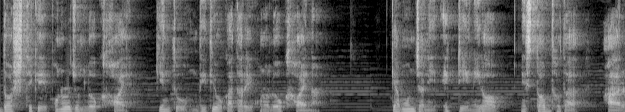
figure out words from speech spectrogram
দশ থেকে পনেরো জন লোক হয়, কিন্তু দ্বিতীয় কাতারে কোনো লোক হয় না। কেমন জানি একটি নীরব, নিস্তব্ধতা আর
